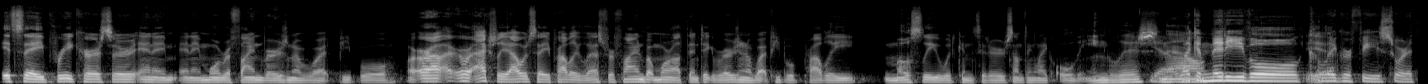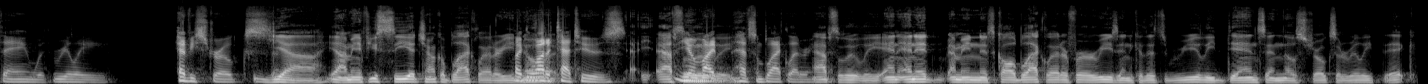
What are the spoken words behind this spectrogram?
it's a precursor and a and a more refined version of what people, or, or or actually, I would say probably less refined, but more authentic version of what people probably mostly would consider something like Old English. Yeah, now. like a medieval calligraphy sort of thing with really heavy strokes. yeah, yeah. I mean, if you see a chunk of black letter, you know. Like a lot of tattoos. Absolutely, You know, might have some black lettering. Absolutely, and and it. I mean, it's called black letter for a reason because it's really dense and those strokes are really thick.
